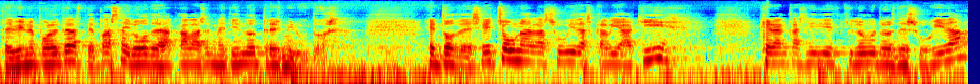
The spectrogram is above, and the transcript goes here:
te viene por detrás, te pasa y luego te acabas metiendo 3 minutos. Entonces, he hecho una de las subidas que había aquí, que eran casi 10 kilómetros de subida,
